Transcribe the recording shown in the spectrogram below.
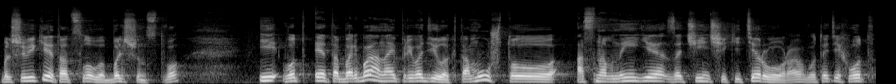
Большевики это от слова большинство. И вот эта борьба, она и приводила к тому, что основные зачинщики террора, вот этих вот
